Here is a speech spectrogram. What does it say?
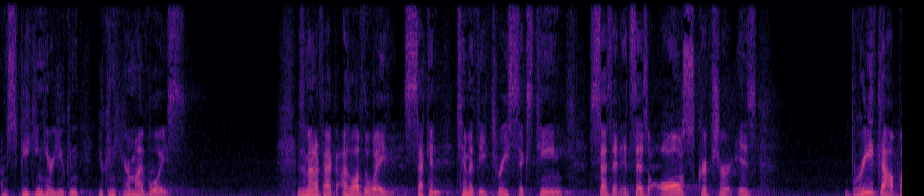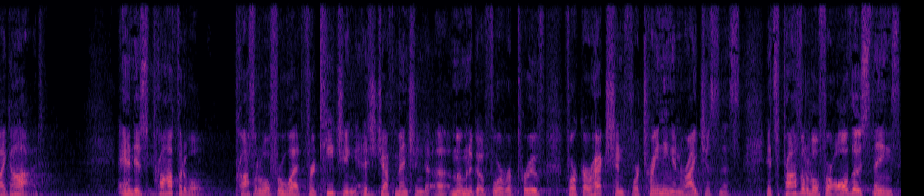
I'm speaking here. You can, you can hear my voice. As a matter of fact, I love the way 2 Timothy 3:16 says it. It says all scripture is breathed out by God and is profitable. Profitable for what? For teaching, as Jeff mentioned a moment ago, for reproof, for correction, for training in righteousness. It's profitable for all those things.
